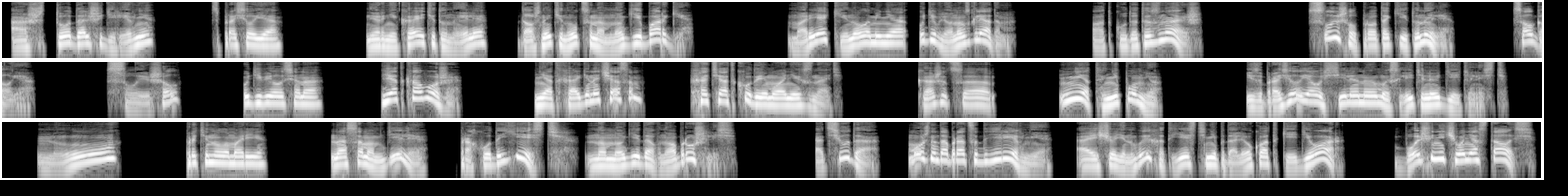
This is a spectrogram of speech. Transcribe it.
«А что дальше деревни?» — спросил я. «Наверняка эти туннели должны тянуться на многие барги». Мария кинула меня удивленным взглядом. «Откуда ты знаешь?» «Слышал про такие туннели», — солгал я. «Слышал?» — удивилась она. «И от кого же? Не от Хагена часом? Хотя откуда ему о них знать?» «Кажется... Нет, не помню». Изобразил я усиленную мыслительную деятельность. «Ну...» — протянула Мария. «На самом деле, проходы есть, но многие давно обрушились. Отсюда можно добраться до деревни, а еще один выход есть неподалеку от Кейдиуар. Больше ничего не осталось.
